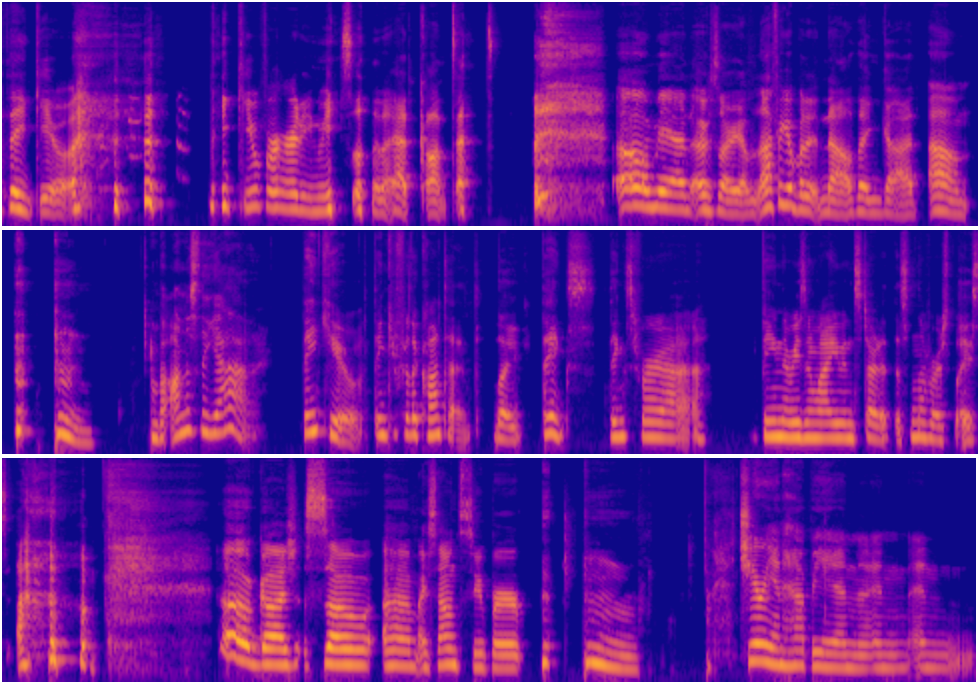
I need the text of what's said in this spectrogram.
Thank you. thank you for hurting me so that I had content. oh man, I'm sorry. I'm laughing about it now. Thank God. Um, but honestly, yeah. Thank you. Thank you for the content. Like, thanks. Thanks for uh being the reason why I even started this in the first place. oh gosh. So, um I sound super cheery and happy and and and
